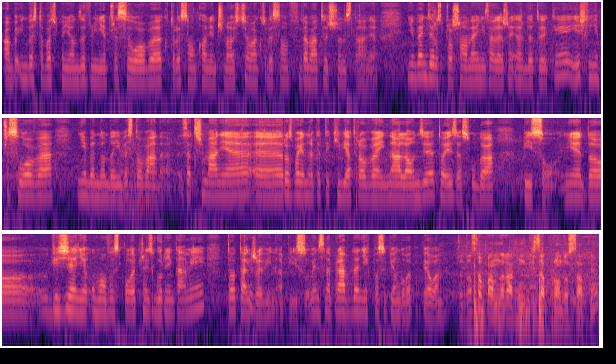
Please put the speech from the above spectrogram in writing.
aby inwestować pieniądze w linie przesyłowe, które są koniecznością, a które są w dramatycznym stanie. Nie będzie rozproszonej, niezależnej energetyki, jeśli nie przesyłowe nie będą doinwestowane. Zatrzymanie e, rozwoju energetyki wiatrowej na lądzie to jest zasługa PiSu. Nie do umowy społecznej z górnikami to także wina PiSu, więc naprawdę niech posypią głowę popiołem. Czy dostał Pan rachunki za prąd ostatnio?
